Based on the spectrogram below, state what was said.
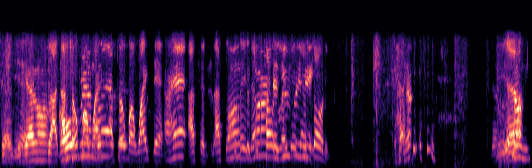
'Cause you Yeah. got on So I, I told my wife. glasses, I told my wife that. a hat. I said. I said, long baby, that's Tony. that's right there. usually That's me. Tony. That was Yeah. Tony.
